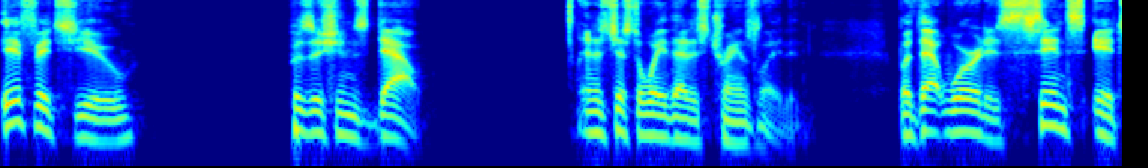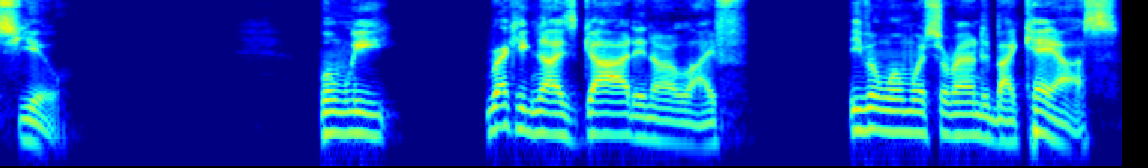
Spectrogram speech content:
If it's you, positions doubt. And it's just the way that is translated. But that word is since it's you. When we recognize God in our life, even when we're surrounded by chaos,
